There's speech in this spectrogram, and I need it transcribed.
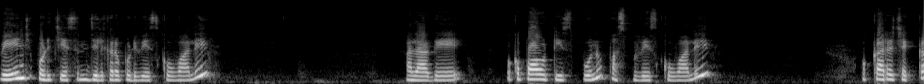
వేయించి పొడి చేసిన జీలకర్ర పొడి వేసుకోవాలి. అలాగే ఒక పావు టీ స్పూను పసుపు వేసుకోవాలి. ఒక అర చెక్క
